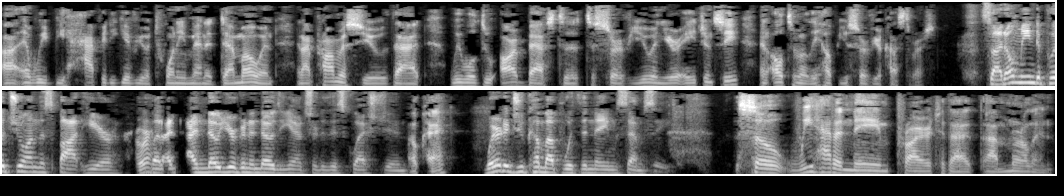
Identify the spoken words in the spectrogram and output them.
Uh, and we'd be happy to give you a 20 minute demo. And, and I promise you that we will do our best to, to serve you and your agency and ultimately help you serve your customers. So I don't mean to put you on the spot here, sure. but I, I know you're going to know the answer to this question. Okay. Where did you come up with the name Semsee? So we had a name prior to that, uh, Merlin,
